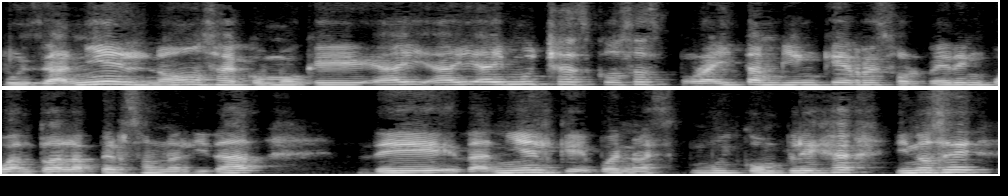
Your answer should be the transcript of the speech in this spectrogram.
pues Daniel, ¿no? O sea, como que hay, hay, hay muchas cosas por ahí también que resolver en cuanto a la personalidad de Daniel, que bueno, es muy compleja y no sé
